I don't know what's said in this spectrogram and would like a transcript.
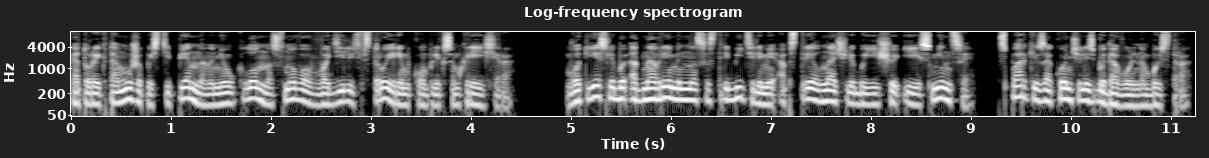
которые к тому же постепенно, но неуклонно снова вводились в строй ремкомплексом крейсера. Вот если бы одновременно с истребителями обстрел начали бы еще и эсминцы, спарки закончились бы довольно быстро.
